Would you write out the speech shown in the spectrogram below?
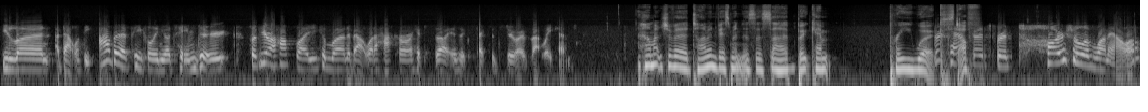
you learn about what the other people in your team do. So if you're a hustler, you can learn about what a hacker or a hipster is expected to do over that weekend. How much of a time investment is this uh, bootcamp pre-work Boot stuff? camp goes for a total of one hour.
